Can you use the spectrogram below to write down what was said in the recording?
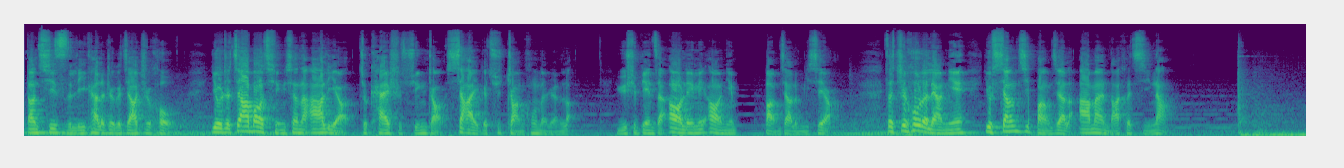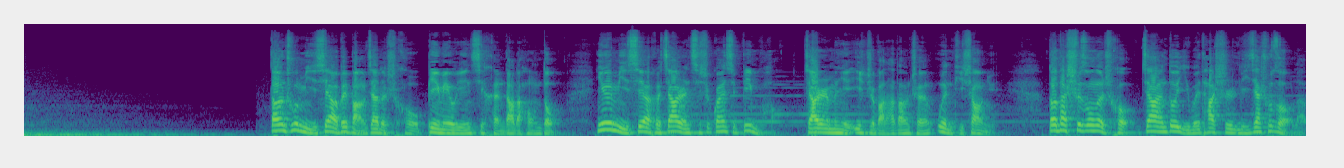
当妻子离开了这个家之后，有着家暴倾向的阿里尔就开始寻找下一个去掌控的人了，于是便在2002年绑架了米歇尔，在之后的两年又相继绑架了阿曼达和吉娜。当初米歇尔被绑架的时候，并没有引起很大的轰动，因为米歇尔和家人其实关系并不好，家人们也一直把她当成问题少女。当她失踪的时候，家人都以为她是离家出走了。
